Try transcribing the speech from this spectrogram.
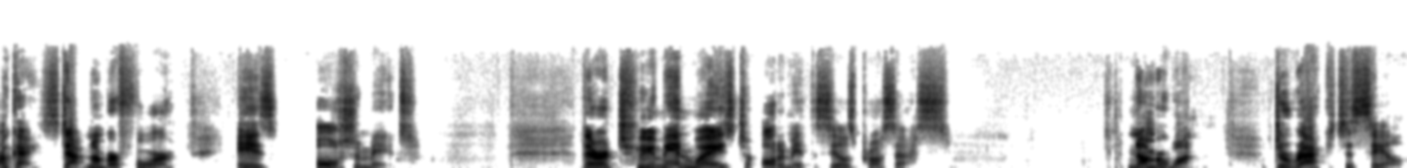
Okay, step number four is automate. There are two main ways to automate the sales process. Number one, direct to sale.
